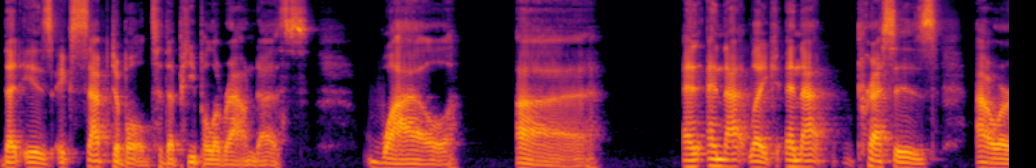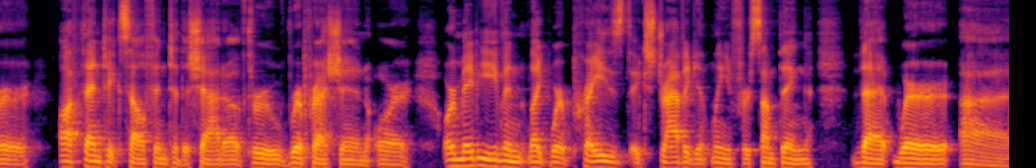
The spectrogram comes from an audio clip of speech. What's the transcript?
that is acceptable to the people around us while uh and and that like and that presses our authentic self into the shadow through repression or or maybe even like we're praised extravagantly for something that we're uh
